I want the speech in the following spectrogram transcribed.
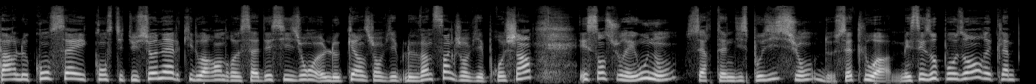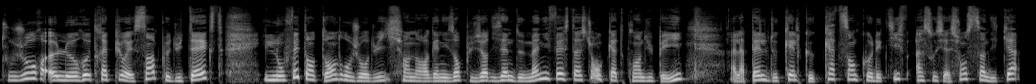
par le Conseil constitutionnel qui doit rendre sa décision le 15 janvier, le 25 janvier prochain et censurer ou non certaines dispositions de cette loi. Mais ses opposants réclament toujours le retrait pur et simple du texte. Ils l'ont fait entendre aujourd'hui en organisant plusieurs dizaines de manifestations aux quatre coins du pays à l'appel de quelques 400 collectifs, associations, syndicats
